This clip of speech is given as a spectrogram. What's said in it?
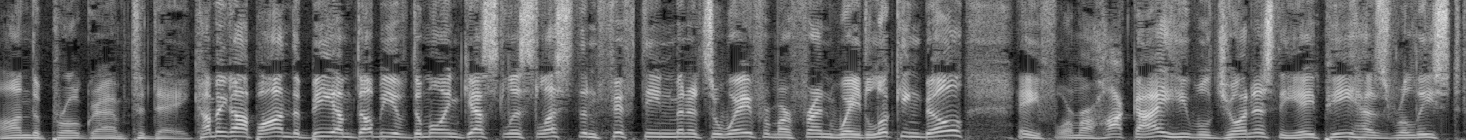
on the program today. Coming up on the BMW of Des Moines guest list, less than 15 minutes away from our friend Wade Lookingbill, a former Hawkeye. He will join us. The AP has released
